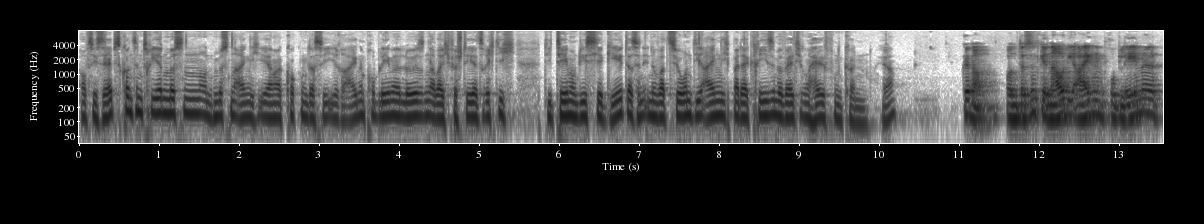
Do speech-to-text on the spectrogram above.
auf sich selbst konzentrieren müssen und müssen eigentlich eher mal gucken, dass sie ihre eigenen Probleme lösen. Aber ich verstehe jetzt richtig die Themen, um die es hier geht. Das sind Innovationen, die eigentlich bei der Krisenbewältigung helfen können, ja? Genau. Und das sind genau die eigenen Probleme,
